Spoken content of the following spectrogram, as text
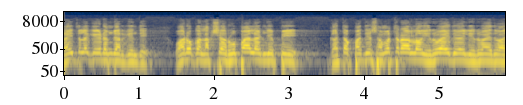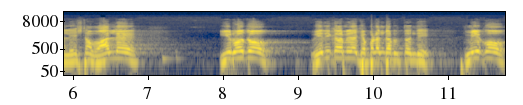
రైతులకు వేయడం జరిగింది. వారు ఒక లక్ష రూపాయలు అని చెప్పి గత పది సంవత్సరాల్లో ఇరవై ఐదు వేలు ఇరవై ఐదు వేలు వేసిన వాళ్ళే ఈరోజు వేదికల మీద చెప్పడం జరుగుతుంది. మీకు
